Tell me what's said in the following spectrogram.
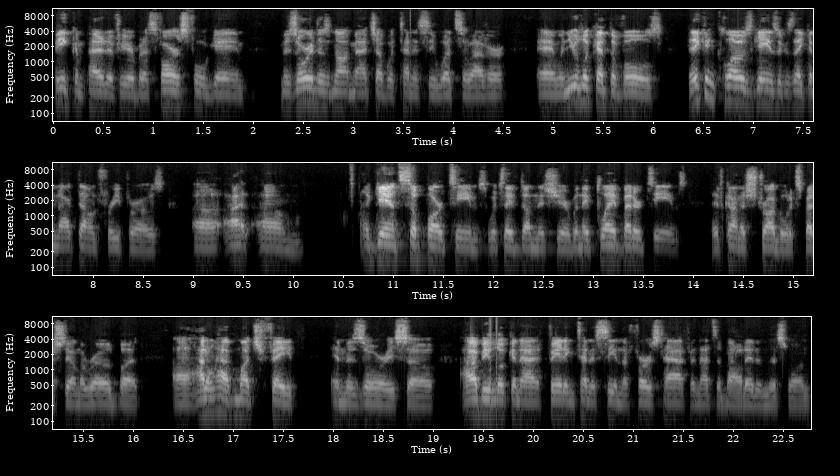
being competitive here. But as far as full game, Missouri does not match up with Tennessee whatsoever. And when you look at the Vols, they can close games because they can knock down free throws uh, at, um, against subpar teams, which they've done this year. When they play better teams, they've kind of struggled, especially on the road. But uh, I don't have much faith in Missouri, so I'll be looking at fading Tennessee in the first half, and that's about it in this one.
